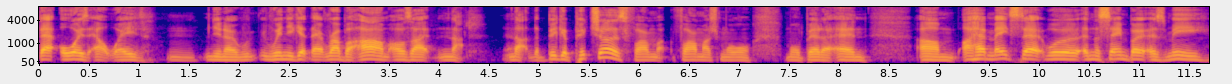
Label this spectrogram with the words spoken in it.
that always outweighed. You know, w- when you get that rubber arm, I was like, nah, nah. The bigger picture is far far much more more better. And um, I had mates that were in the same boat as me,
